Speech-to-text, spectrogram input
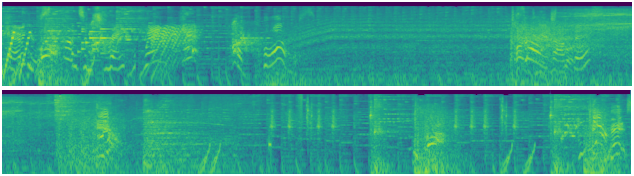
Prepare yourself! Concentrate! Win! Of course! Sorry about this. This!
